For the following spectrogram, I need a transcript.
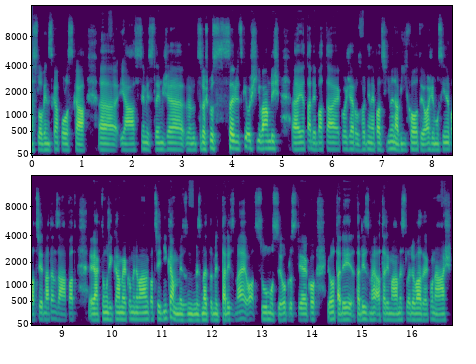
slovinská, polská. Uh, já si myslím, že trošku se vždycky ošívám, když je ta debata, jako že rozhodně nepatříme na východ, jo, a že musíme patřit na ten západ. Jak tomu říkám, jako my nemáme patřit nikam, my, my, jsme, my tady jsme, jo, a sumus, jo, prostě jako, jo, tady, tady jsme a tady máme sledovat jako náš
